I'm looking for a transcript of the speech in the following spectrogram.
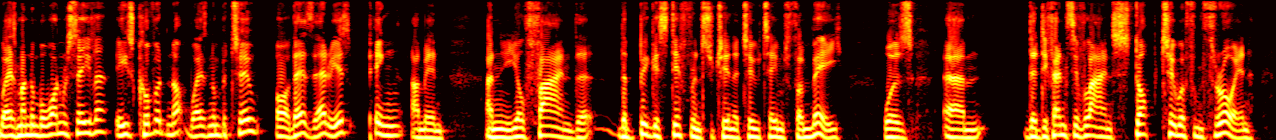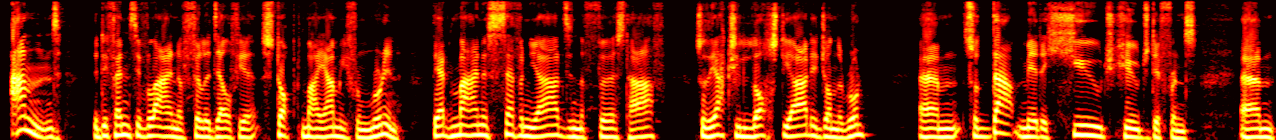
Where's my number one receiver? He's covered. Not where's number two? Oh, there's there he is. Ping. I'm in. And you'll find that the biggest difference between the two teams for me was um, the defensive line stopped Tua from throwing, and the defensive line of Philadelphia stopped Miami from running. They had minus seven yards in the first half, so they actually lost yardage on the run. Um, so that made a huge, huge difference. Um,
